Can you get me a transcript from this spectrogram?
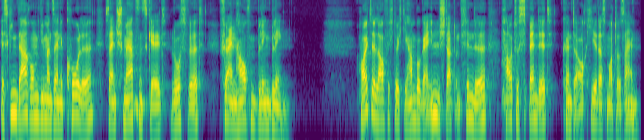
Es ging darum, wie man seine Kohle, sein Schmerzensgeld los wird für einen Haufen Bling Bling. Heute laufe ich durch die Hamburger Innenstadt und finde, How to Spend It könnte auch hier das Motto sein.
